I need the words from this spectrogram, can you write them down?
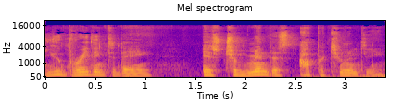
you breathing today is tremendous opportunity.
